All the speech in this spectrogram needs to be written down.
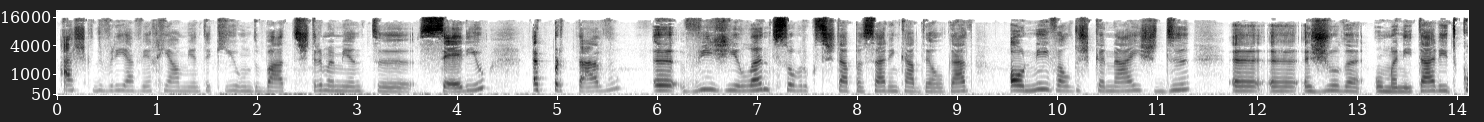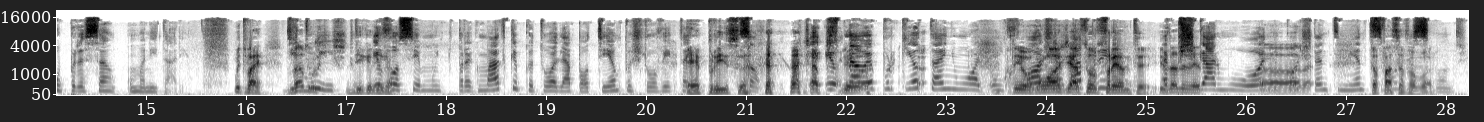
Acho que deveria haver realmente aqui um debate extremamente sério, apertado, uh, vigilante sobre o que se está a passar em Cabo Delgado, ao nível dos canais de uh, uh, ajuda humanitária e de cooperação humanitária. Muito bem. Dito Vamos... isto, diga, diga. eu vou ser muito pragmática porque eu estou a olhar para o tempo, estou a ver que tenho. É por isso. São... eu, não, é porque eu tenho um, um Tem um relógio à sua frente. Mim, a pescar-me o olho Ora, constantemente. Então faça favor. Segundos.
